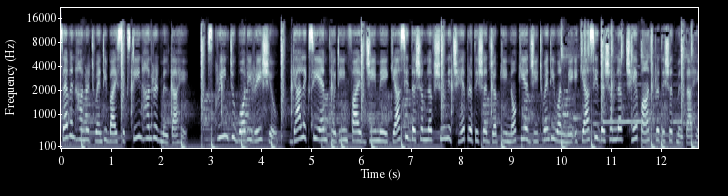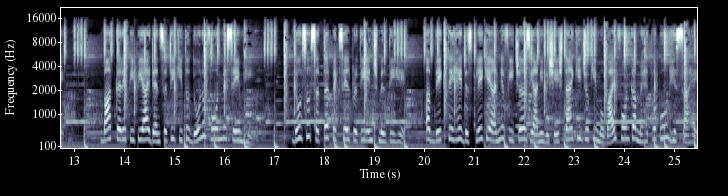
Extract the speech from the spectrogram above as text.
720 बाई 1600 मिलता है। Screen to body ratio Galaxy M13 5G में इक्यासी दशमलव शून्य छह प्रतिशत, जबकि नोकिया G21 में इक्यासी दशमलव छह पाँच प्रतिशत मिलता है। बात करें पीपीआई डेंसिटी की तो दोनों फ़ोन में सेम ही। 270 पिक्सल प्रति इंच मिलती है। अब देखते हैं डिस्प्ले के अन्य फीचर्स यानी विशेषताएँ की जो कि मोबाइल फ़ोन का महत्वपूर्ण हिस्सा है।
